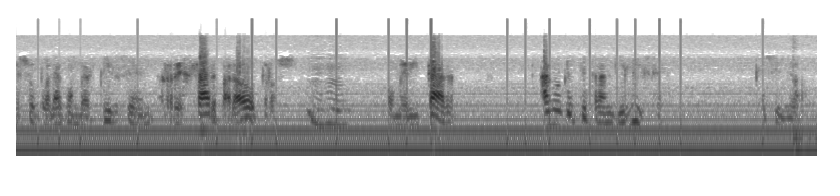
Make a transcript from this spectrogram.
eso podrá convertirse en rezar para otros, o meditar, algo que te tranquilice, qué sé yo.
